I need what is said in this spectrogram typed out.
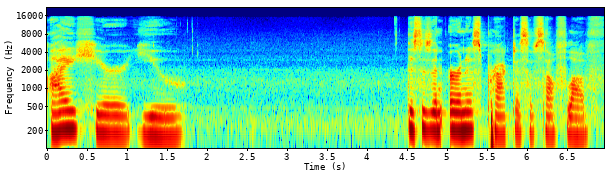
I hear you. This is an earnest practice of self love.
